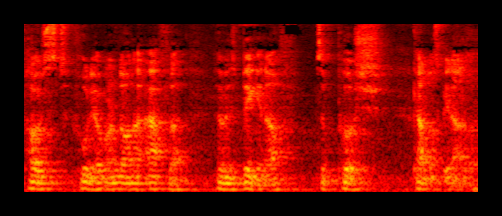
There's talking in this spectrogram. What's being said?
post Julio Grondona AFA who is big enough to push Carlos Bilardo.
